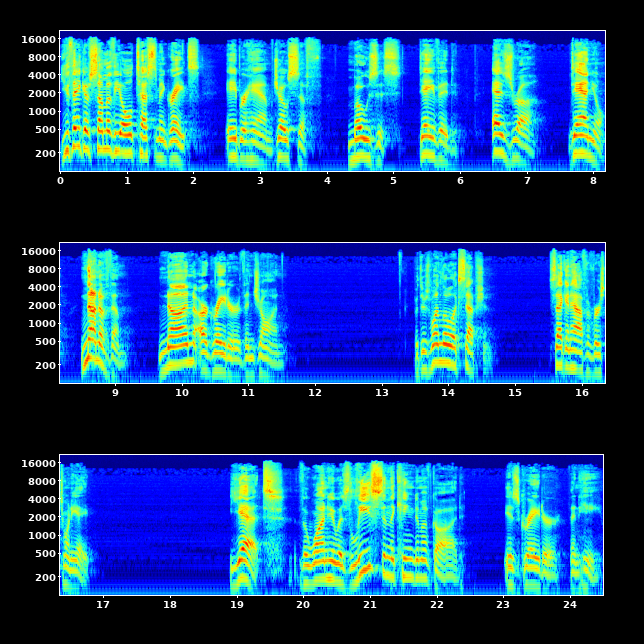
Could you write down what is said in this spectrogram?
You think of some of the Old Testament greats Abraham, Joseph, Moses, David, Ezra, Daniel. None of them. None are greater than John. But there's one little exception. Second half of verse 28. Yet the one who is least in the kingdom of God is greater than he.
